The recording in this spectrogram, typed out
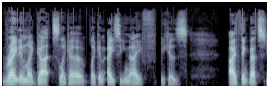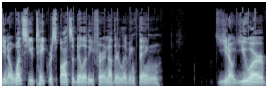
right in my guts like a like an icy knife because i think that's you know once you take responsibility for another living thing you know you are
